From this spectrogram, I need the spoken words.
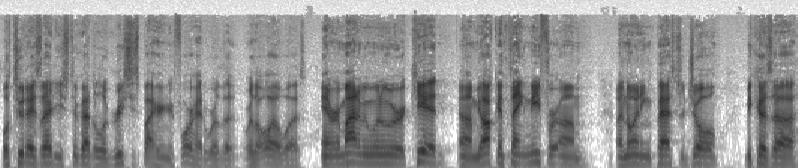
well, two days later, you still got a little greasy spot here in your forehead where the, where the oil was. And it reminded me when we were a kid, um, y'all can thank me for um, anointing Pastor Joel because uh,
